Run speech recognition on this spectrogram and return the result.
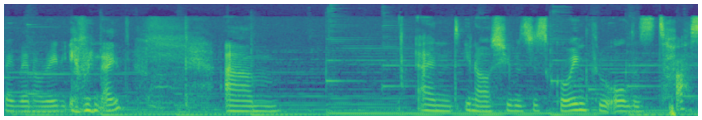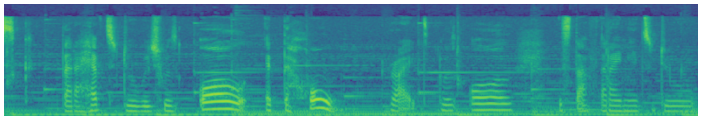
back then already every night um, and you know she was just going through all this task that I have to do, which was all at the home, right? It was all the stuff that I need to do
